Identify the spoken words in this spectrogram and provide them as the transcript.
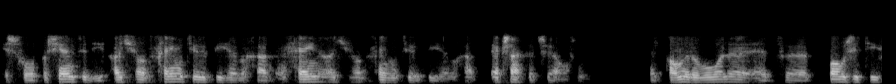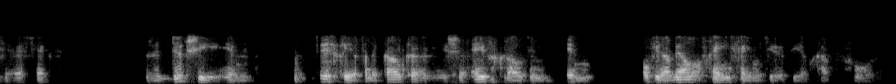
is voor patiënten die adjuvante chemotherapie hebben gehad en geen adjuvante chemotherapie hebben gehad, exact hetzelfde. Met andere woorden, het uh, positieve effect, reductie in terugkeer van de kanker is even groot in, in of je nou wel of geen chemotherapie hebt gehad tevoren.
